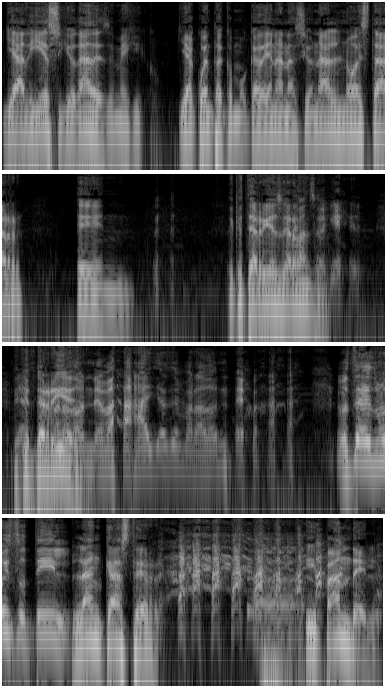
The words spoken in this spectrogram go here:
ya 10 ciudades de México. Ya cuenta como cadena nacional no estar en... ¿De qué te ríes, Garbanzo? ¿De qué te ríes? ¿Para dónde va? Ya sé para dónde va. Usted es muy sutil. Lancaster y Pandel.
